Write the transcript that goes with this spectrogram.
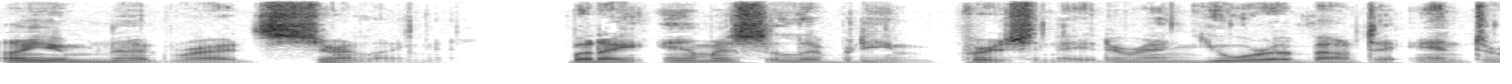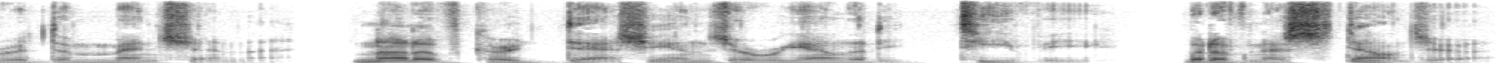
I am not Rod Serling, but I am a celebrity impersonator, and you are about to enter a dimension, not of Kardashians or reality TV, but of nostalgia,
